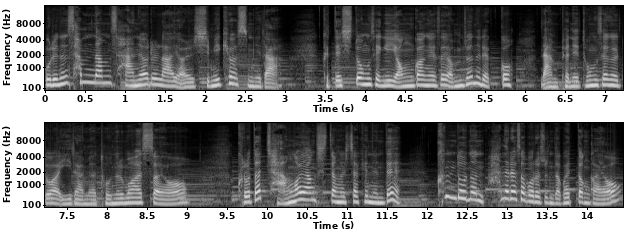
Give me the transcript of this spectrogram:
우리는 삼남 사녀를 낳아 열심히 키웠습니다. 그때 시동생이 영광에서 염전을 했고 남편이 동생을 도와 일하며 돈을 모았어요. 그러다 장어 양식장을 시작했는데 큰 돈은 하늘에서 벌어준다고 했던가요?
